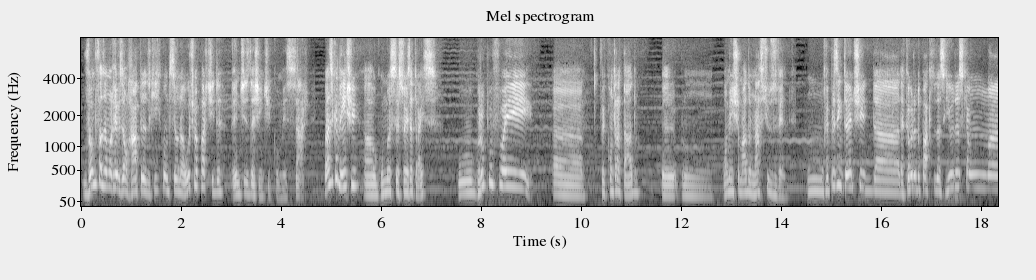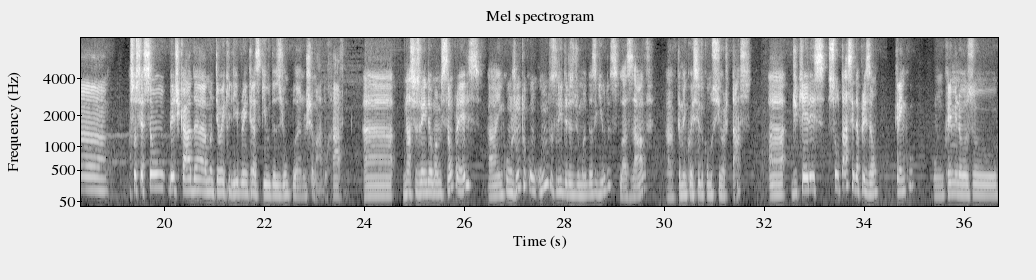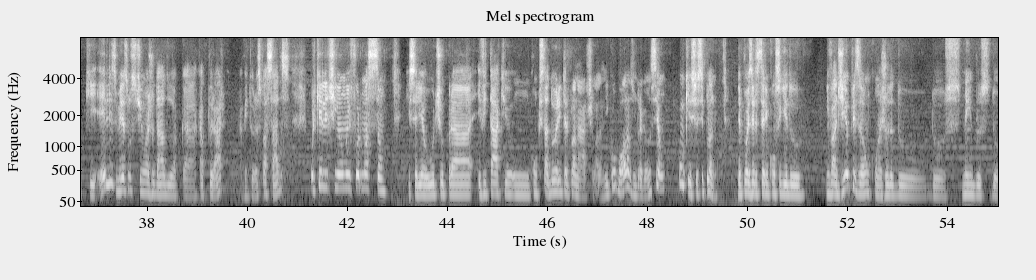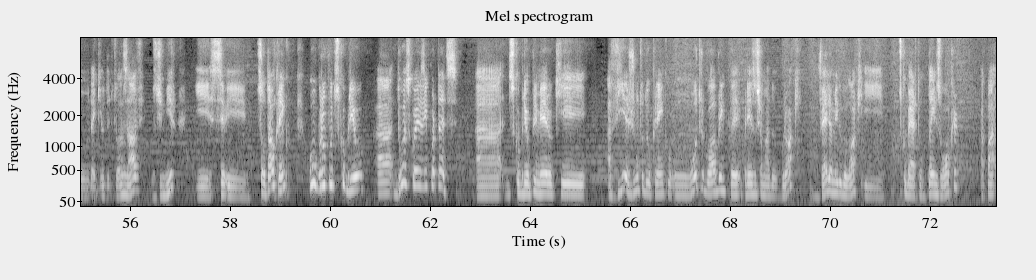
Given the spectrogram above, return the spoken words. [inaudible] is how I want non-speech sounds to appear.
Vamos fazer uma revisão rápida do que aconteceu na última partida antes da gente começar. Basicamente, algumas sessões atrás, o grupo foi uh, foi contratado por, por, um homem chamado Nastius Ven, um representante da, da Câmara do Pacto das Guildas, que é uma associação dedicada a manter o equilíbrio entre as guildas de um plano chamado Ravn. Uh, Nassius vendeu uma missão para eles, uh, em conjunto com um dos líderes de uma das guildas, Lazav, uh, também conhecido como Sr. Uh, de que eles soltassem da prisão Krenko, um criminoso que eles mesmos tinham ajudado a, a capturar aventuras passadas, porque ele tinha uma informação que seria útil para evitar que um conquistador interplanar chamado Nico Bolas, um dragão ancião, conquiste esse plano. Depois eles terem conseguido invadir a prisão com a ajuda do, dos membros do, da guilda de Lazav, os Dimir, e, e soltar o Krenko, o grupo descobriu uh, duas coisas importantes. Uh, descobriu primeiro que havia junto do Krenko um outro Goblin preso chamado Grok, um velho amigo do Loki, e descoberto um Planeswalker,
